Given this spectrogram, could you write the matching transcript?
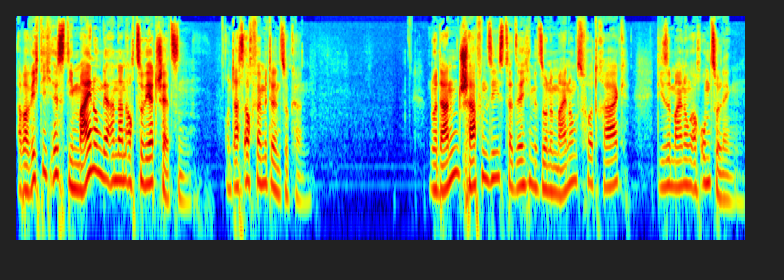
Aber wichtig ist, die Meinung der anderen auch zu wertschätzen und das auch vermitteln zu können. Nur dann schaffen Sie es tatsächlich mit so einem Meinungsvortrag, diese Meinung auch umzulenken.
